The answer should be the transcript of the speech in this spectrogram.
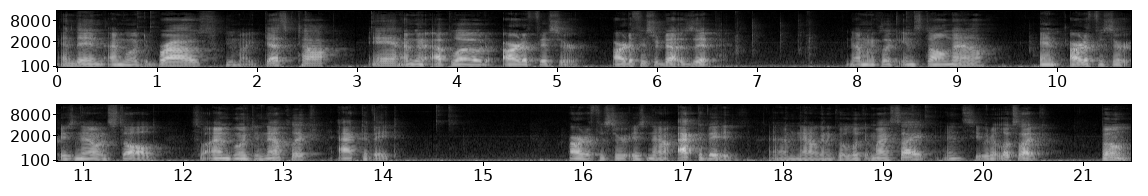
And then I'm going to browse to my desktop. And I'm going to upload Artificer artificer.zip. Now I'm going to click install now and Artificer is now installed. So I'm going to now click activate. Artificer is now activated. I'm now going to go look at my site and see what it looks like. Boom.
